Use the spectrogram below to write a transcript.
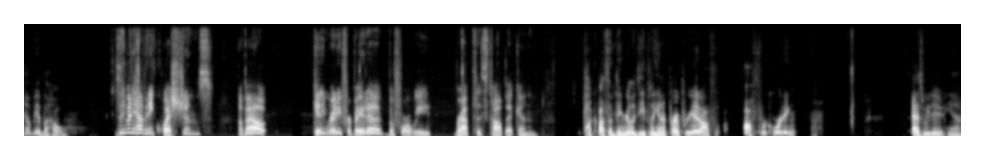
Don't be a butthole. Does anybody have any questions about getting ready for beta before we wrap this topic and talk about something really deeply inappropriate off off recording as we do yeah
